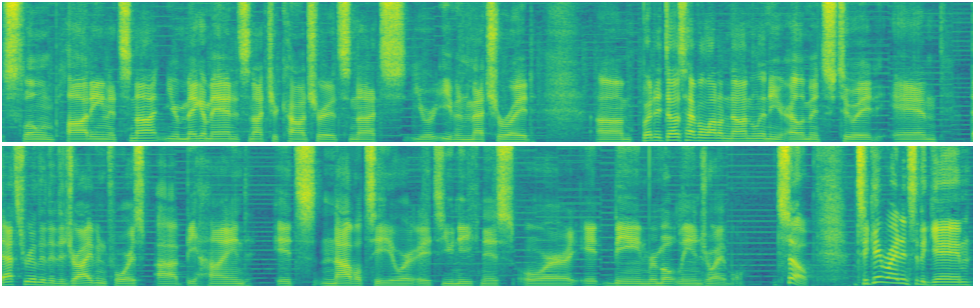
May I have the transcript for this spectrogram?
slow and plodding. It's not your Mega Man. It's not your Contra. It's not your even Metroid. Um, but it does have a lot of non-linear elements to it, and that's really the driving force uh, behind its novelty or its uniqueness or it being remotely enjoyable. So, to get right into the game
